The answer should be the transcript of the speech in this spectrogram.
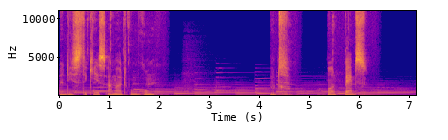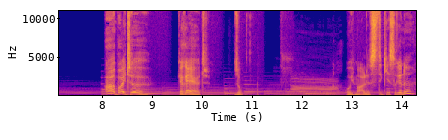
Dann die Stickies einmal drumrum. Gut. Und Bams. Arbeite! Gerät! So. Hol ich mal alle Stickies rinne.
